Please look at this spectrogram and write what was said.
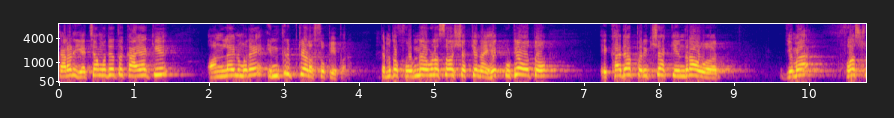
कारण याच्यामध्ये तर काय आहे की ऑनलाईनमध्ये इन्क्रिप्टेड असतो पेपर त्यामुळे तो फोडणं एवढं सहज शक्य नाही. हे कुठे होतं? एखाद्या परीक्षा केंद्रावर जेव्हा फर्स्ट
